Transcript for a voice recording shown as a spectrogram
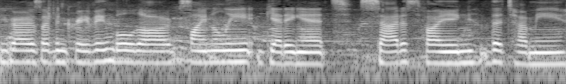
You guys, I've been craving bulldogs. Finally getting it. Satisfying the tummy.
